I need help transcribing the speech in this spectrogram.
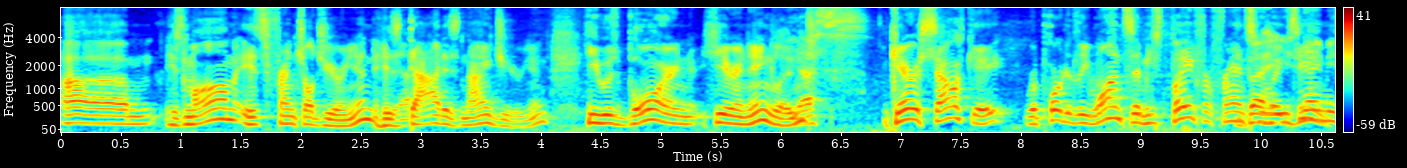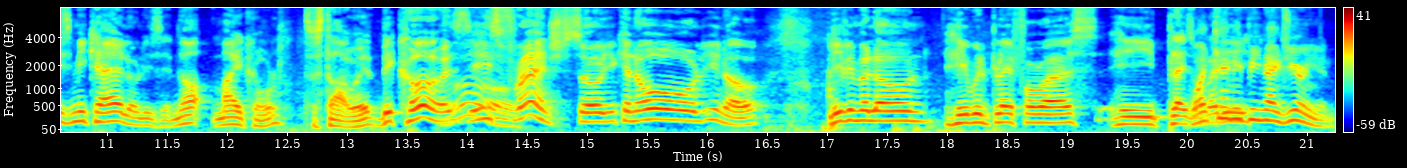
um, his mom is French Algerian. His Yeah. dad is Nigerian. He was born here in England. Yes. Gareth Southgate reportedly wants him. He's played for France. But his name is Michael Olise, not Michael to start with, because oh. he's Oh. French. So you can all, you know, leave him alone. He will play for us. He plays Why already. can't he be Nigerian?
